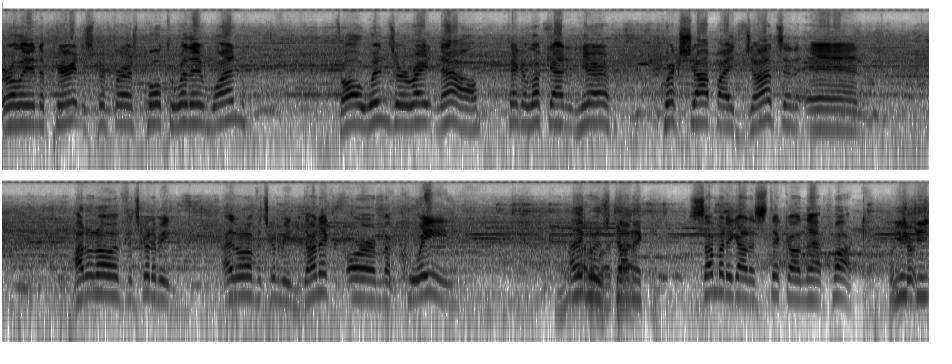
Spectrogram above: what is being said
Early in the period, the Spitfires pulled to within one. It's all Windsor right now. Take a look at it here. Quick shot by Johnson, and I don't know if it's going to be, I don't know if it's going to be Duininck or McQueen. I think it was Duininck. Somebody got a stick on that puck. Usually,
